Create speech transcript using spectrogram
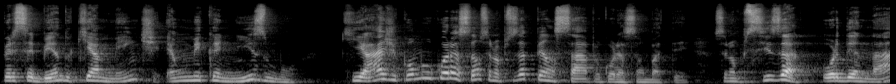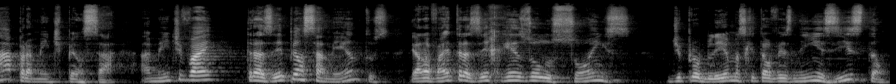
percebendo que a mente é um mecanismo que age como o coração. Você não precisa pensar para o coração bater. Você não precisa ordenar para a mente pensar. A mente vai trazer pensamentos, ela vai trazer resoluções de problemas que talvez nem existam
